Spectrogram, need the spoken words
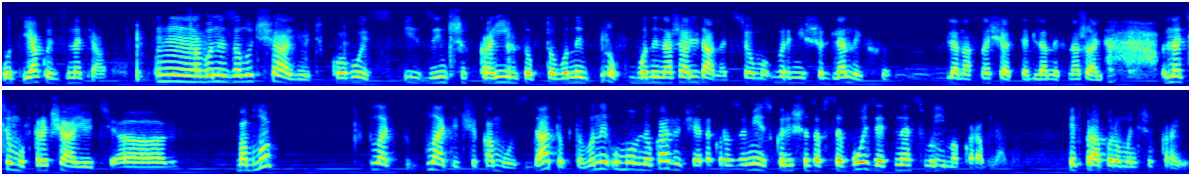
От якось з натягом. Вони залучають когось із інших країн, тобто вони, ну вони, на жаль, да, на цьому верніше для них, для нас, на щастя, для них, на жаль, на цьому втрачають е, бабло платячи комусь, да? тобто вони, умовно кажучи, я так розумію, скоріше за все, возять не своїми кораблями під прапором інших країн.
